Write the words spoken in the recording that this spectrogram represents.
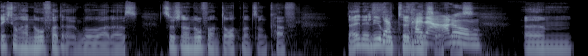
Richtung Hannover da irgendwo war das. Zwischen Hannover und Dortmund so ein Kaff. Da in der Nähe, ich wo habe Tönnies keine. Ahnung. Ähm,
